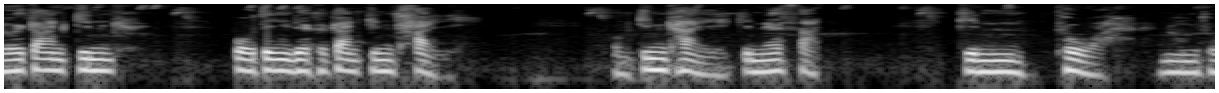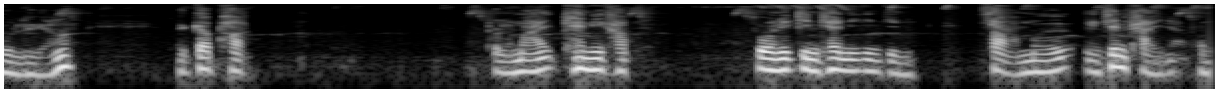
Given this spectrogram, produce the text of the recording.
โดยการกิน ปรตีนอย่างเดียวคือการกินไข่ ผมกินไข่ กินเนื้อสัตว์ กินถั่ว นมถั่วเหลือง แล้วก็ผัก ผลไม้แค่นี้ครับตัวนี้กินแค่นี้จริงๆสามมื้อ อย่างเช่นไข่เนี่ยผม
